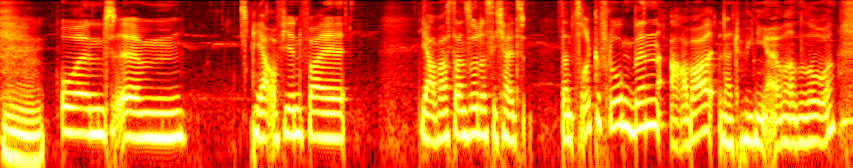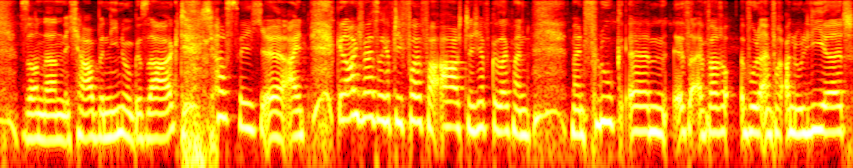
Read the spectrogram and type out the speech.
Hm. Und ähm, ja, auf jeden Fall, ja, war es dann so, dass ich halt dann zurückgeflogen bin, aber natürlich nicht einfach so, sondern ich habe Nino gesagt, dass ich äh, ein, genau, ich weiß, ich habe die voll verarscht. Ich habe gesagt, mein, mein Flug ähm, ist einfach, wurde einfach annulliert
